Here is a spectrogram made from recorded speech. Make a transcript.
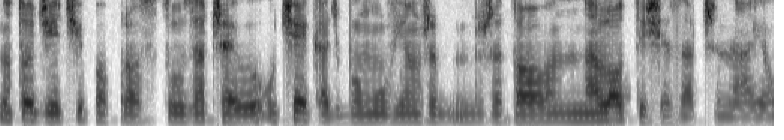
no to dzieci po prostu zaczęły uciekać, bo mówią, że, że to naloty się zaczynają.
